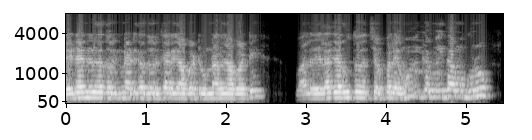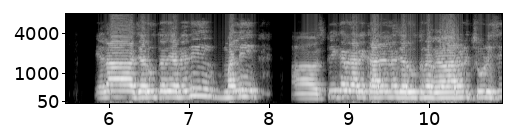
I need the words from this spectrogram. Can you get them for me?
రెడ్ హ్యాండెడ్గా దొరికినట్టుగా దొరికారు కాబట్టి ఉన్నారు కాబట్టి వాళ్ళు ఎలా జరుగుతుందో చెప్పలేము. ఇంకా మిగతా ముగ్గురు ఎలా జరుగుతుంది అనేది మళ్ళీ స్పీకర్ గారి కార్యాలయంలో జరుగుతున్న వ్యవహారాన్ని చూసి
